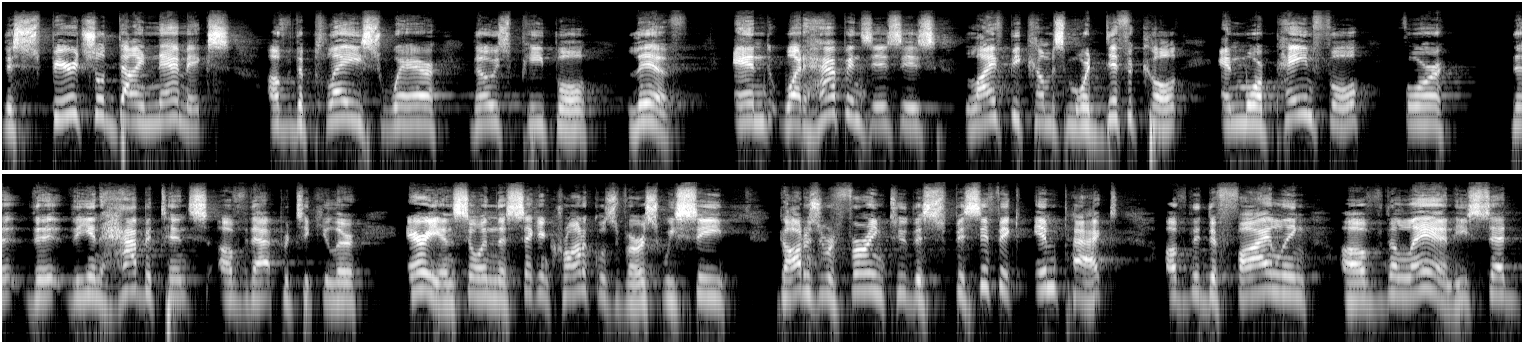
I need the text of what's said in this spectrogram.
the spiritual dynamics of the place where those people live. And what happens is, is life becomes more difficult and more painful for the, the, the inhabitants of that particular area. And so in the second Chronicles verse, we see God is referring to the specific impact of the defiling of the land. He said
